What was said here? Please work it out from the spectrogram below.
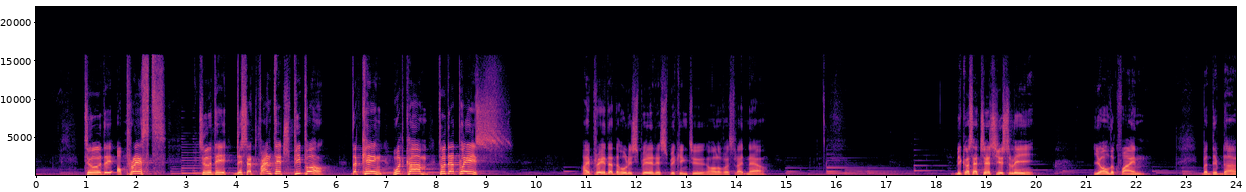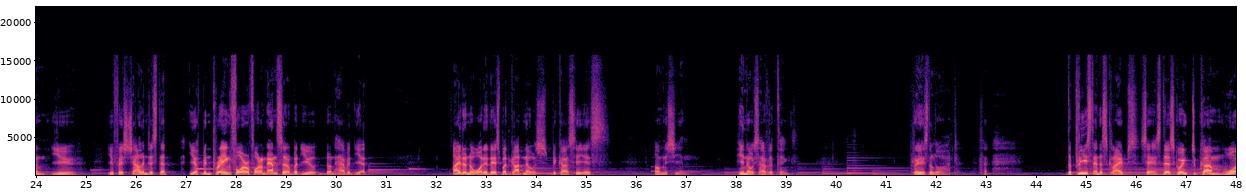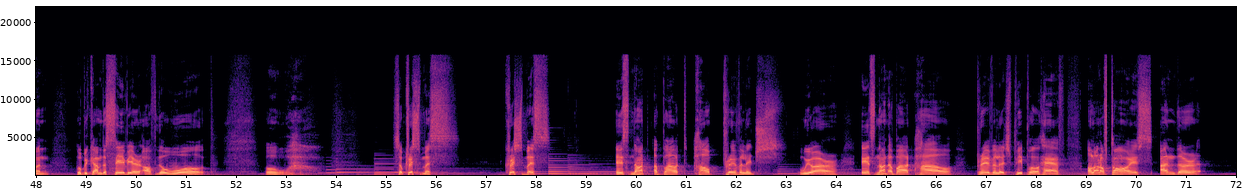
to the oppressed, to the disadvantaged people the king would come to that place. I pray that the Holy Spirit is speaking to all of us right now. Because at church, usually you all look fine, but deep down, you, you face challenges that you have been praying for for an answer, but you don't have it yet. I don't know what it is, but God knows because He is omniscient. He knows everything. Praise the Lord. the priest and the scribes says there's going to come one who become the savior of the world. Oh wow. So Christmas Christmas is not about how privileged we are it's not about how privileged people have a lot of toys under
